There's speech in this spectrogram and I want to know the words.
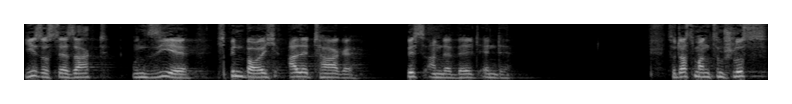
Jesus, der sagt, und siehe, ich bin bei euch alle Tage bis an der Weltende sodass man zum Schluss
